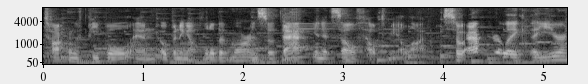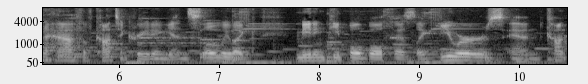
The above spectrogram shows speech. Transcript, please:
talking with people and opening up a little bit more. And so that in itself helped me a lot. So after like a year and a half of content creating and slowly like meeting people both as like viewers and con-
